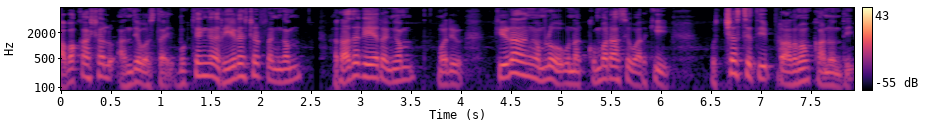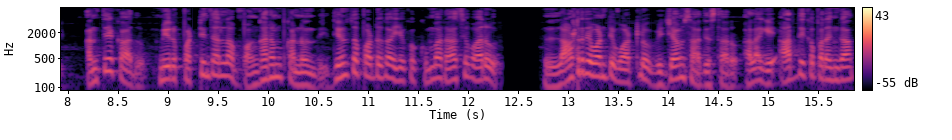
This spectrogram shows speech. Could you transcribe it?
అవకాశాలు అందే వస్తాయి. ముఖ్యంగా రియల్ ఎస్టేట్ రంగం రాజకీయ రంగం మరియు క్రీడా రంగంలో ఉన్న కుంభరాశి వారికి ఉచ్చస్థితి ప్రారంభం కానుంది. అంతేకాదు మీరు పట్టిందల్లా బంగారం కనుంది. దీనితో పాటుగా ఈ యొక్క కుంభరాశి వారు లాటరీ వంటి వాటిలో విజయం సాధిస్తారు. అలాగే ఆర్థిక పరంగా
